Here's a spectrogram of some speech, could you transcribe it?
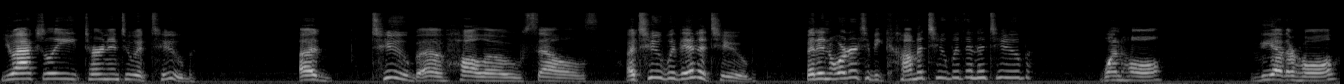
you actually turn into a tube, a tube of hollow cells, a tube within a tube. But in order to become a tube within a tube, one hole, the other hole,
